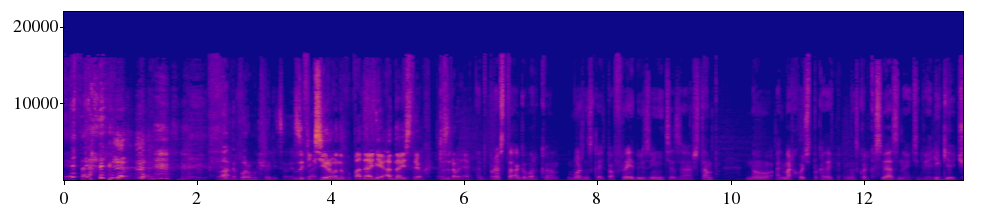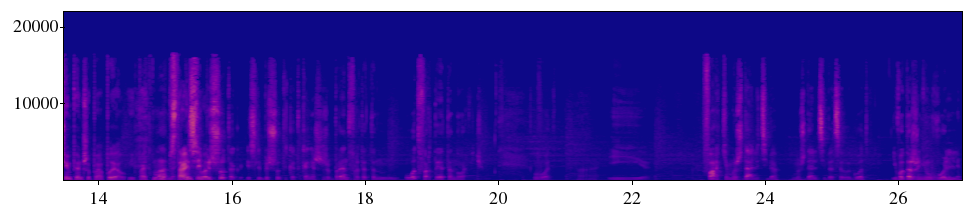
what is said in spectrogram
это... Ладно, Бормут вылетел. Зафиксировано попадание, одно из трех. Поздравляю. Это просто оговорка, можно сказать, по Фрейду, извините за штамп, но Альмар хочет показать, насколько связаны эти две лиги, чемпионшип и АПЛ, и поэтому мы Ладно, постараемся... если вот- без шуток, если без шуток, это, конечно же, Брентфорд, это Уотфорд и это Норвич. Вот. А, И Фарки, мы ждали тебя. Мы ждали тебя целый год. Его даже не уволили.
